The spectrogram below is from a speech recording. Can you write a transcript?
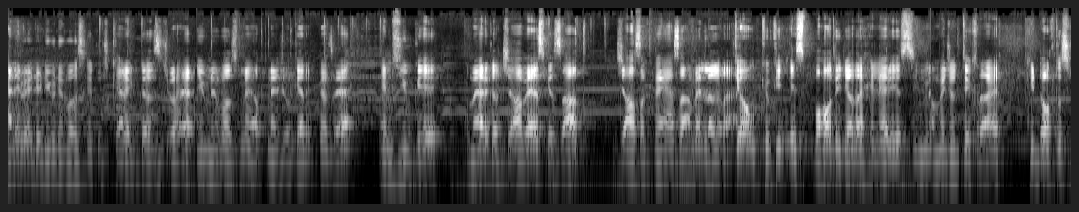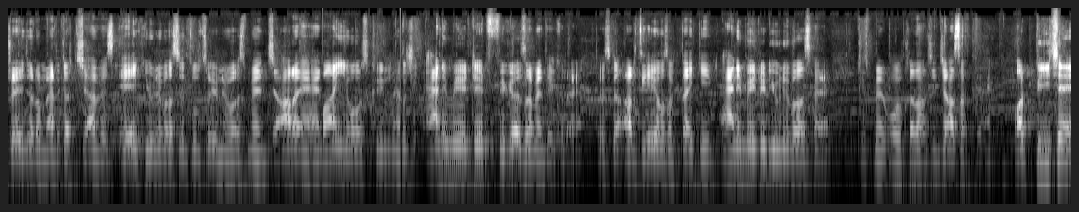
एनिमेटेड यूनिवर्स के कुछ कैरेक्टर्स जो है यूनिवर्स में अपने जो कैरेक्टर्स है एमसीयू के, अमेरिका चावेस के साथ जा सकते हैं, ऐसा हमें लग रहा है। क्यों? क्योंकि इस बहुत ही ज़्यादा हिलेरियस सीन में हमें जो दिख रहा है कि डॉक्टर स्ट्रेंज और अमेरिका चैवेज एक यूनिवर्स से दूसरे यूनिवर्स में जा रहे हैं। बाई और स्क्रीन में कुछ एनिमेटेड फिगर्स हमें दिख रहे हैं। तो इसका अर्थ ये हो सकता है कि एक एनिमेटेड यूनिवर्स है, जिसमें वो कदाचित जा सकते हैं। और पीछे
